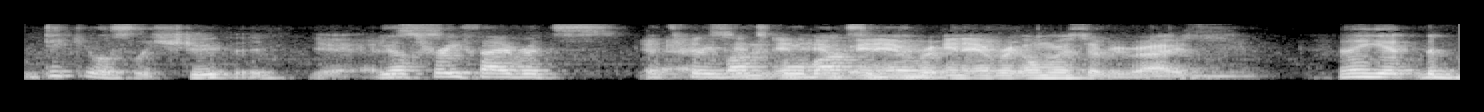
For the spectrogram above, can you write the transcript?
ridiculously stupid. Yeah. You got three favourites at yeah, three bucks, in, four in, bucks, in, and every in every almost every race. And then you get the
